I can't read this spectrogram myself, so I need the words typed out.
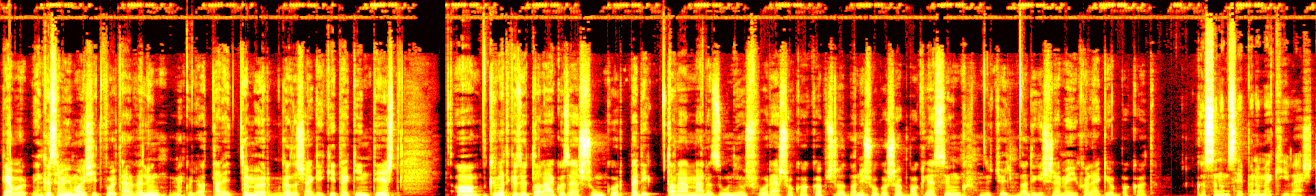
Gábor, én köszönöm, hogy ma is itt voltál velünk, meg hogy adtál egy tömör gazdasági kitekintést. A következő találkozásunkkor pedig talán már az uniós forrásokkal kapcsolatban is okosabbak leszünk, úgyhogy addig is reméljük a legjobbakat. Köszönöm szépen a meghívást.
